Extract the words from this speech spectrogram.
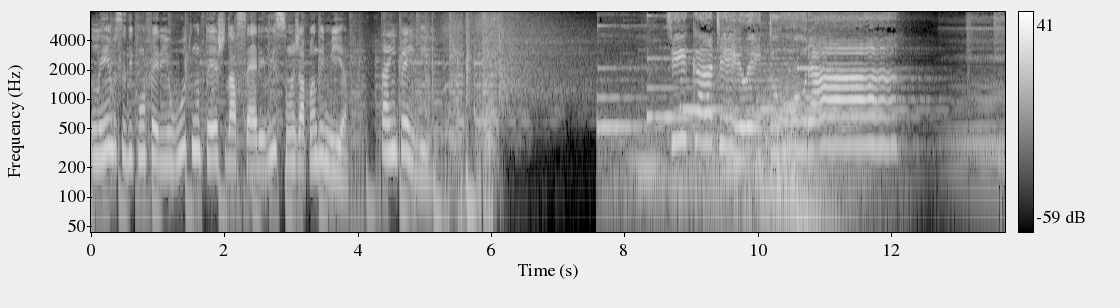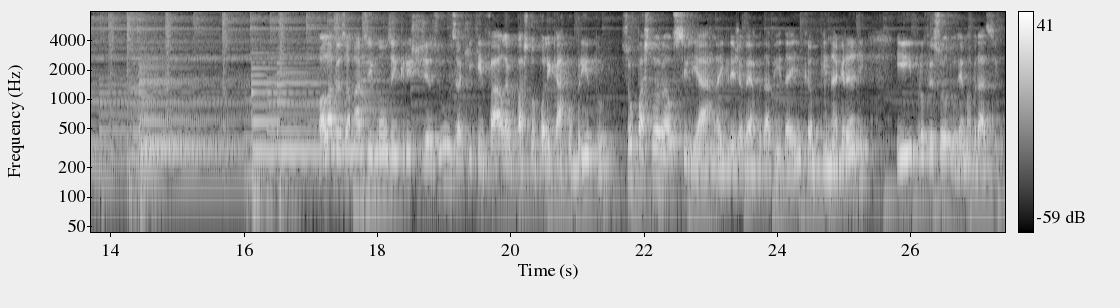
lembre-se de conferir o último texto da série Lições da Pandemia. Tá imperdível. Dica de leitura. Olá, meus amados irmãos em Cristo Jesus. Aqui quem fala é o pastor Policarpo Brito. Sou pastor auxiliar na Igreja Verbo da Vida em Campina Grande e professor do Rema Brasil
